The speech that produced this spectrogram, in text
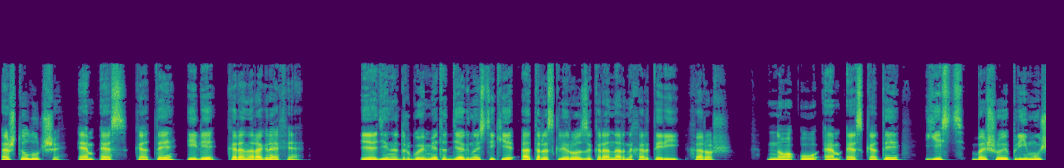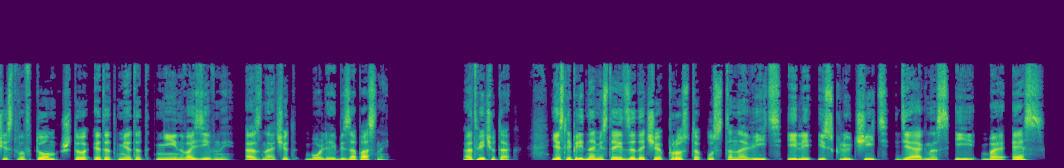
а что лучше, МСКТ или коронарография? И один и другой метод диагностики атеросклероза коронарных артерий хорош. Но у МСКТ есть большое преимущество в том, что этот метод неинвазивный, а значит, более безопасный. Отвечу так. Если перед нами стоит задача просто установить или исключить диагноз ИБС,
